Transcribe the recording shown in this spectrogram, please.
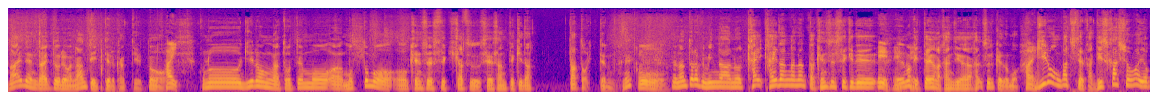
ババイデン大統領は何て言ってるかっていうと、はい。この議論がとても、あ最も建設的かつ生産的だったと言ってるんですね。でなんとなくみんなあの会会談がなんか建設的で、うまくいったような感じがするけども、はい。議論がっつってるからディスカッションはよ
